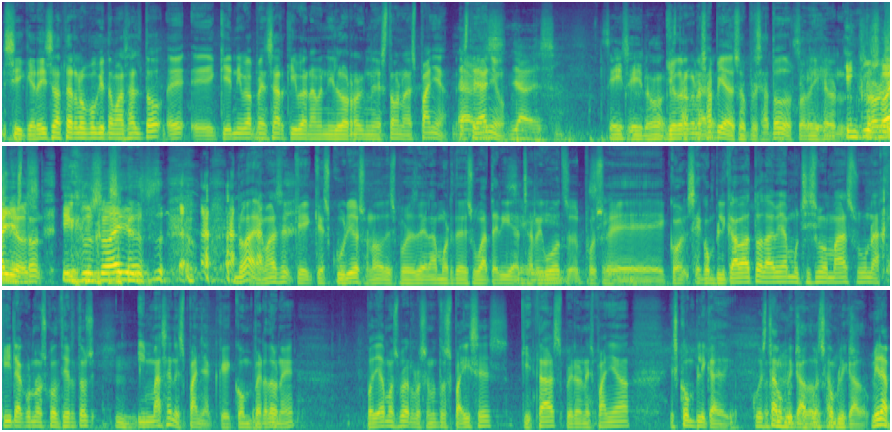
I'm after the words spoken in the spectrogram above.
si queréis hacerlo un poquito más alto, eh, eh, ¿quién iba a pensar que iban a venir los Rolling Stone a España Ya este ves, año? Ya ves. Sí, sí, no. Yo creo que nos ha pillado de sorpresa a todos cuando dijeron. Incluso a ellos. Stone. Incluso a ellos. No, además que, que es curioso, ¿no? Después de la muerte de su batería, Sí, Charlie Watts, pues sí. eh, co- se complicaba todavía muchísimo más una gira con unos conciertos Hmm. y más en España, que con perdón, ¿eh? Podíamos verlos en otros países, quizás, pero en España es complicado. Cuesta es complicado, mucho, es cuesta complicado. mucho. Mira,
